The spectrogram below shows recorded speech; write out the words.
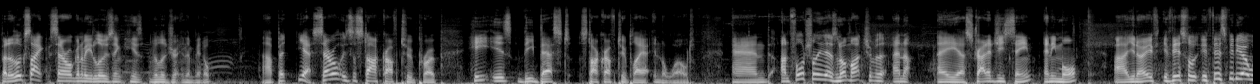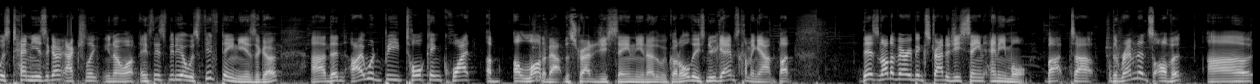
But it looks like Serral going to be losing his villager in the middle. Uh, but yeah, Serral is a StarCraft 2 pro. He is the best StarCraft 2 player in the world. And unfortunately, there's not much of a, an, a, a strategy scene anymore. Uh, you know, if, if, this if this video was 10 years ago, actually, you know what? If this video was 15 years ago, uh, then I would be talking quite a, a lot about the strategy scene. You know, that we've got all these new games coming out, but there's not a very big strategy scene anymore. But uh, the remnants of it are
